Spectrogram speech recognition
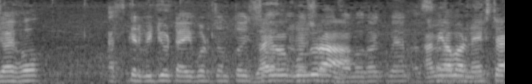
জয় হোক আজকের ভিডিওটা এই পর্যন্তই। হোক বন্ধুরা, ভালো থাকবেন আমি আবার নেক্সট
